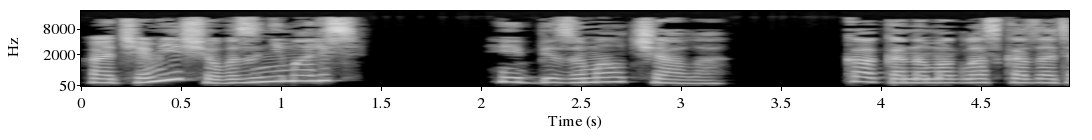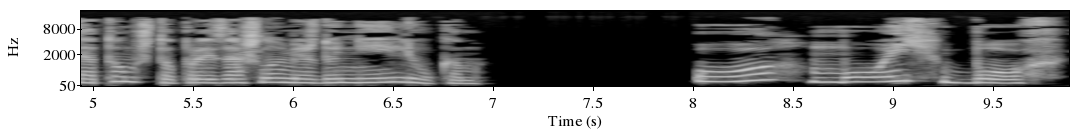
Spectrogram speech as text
«А чем еще вы занимались?» Эбби замолчала. Как она могла сказать о том, что произошло между ней и Люком? «О, мой бог!»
